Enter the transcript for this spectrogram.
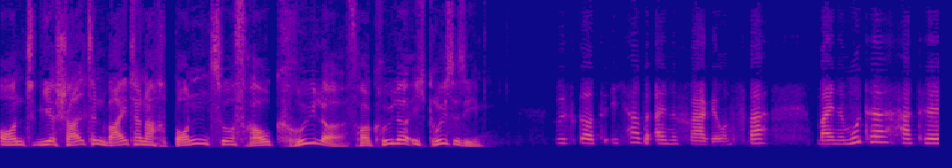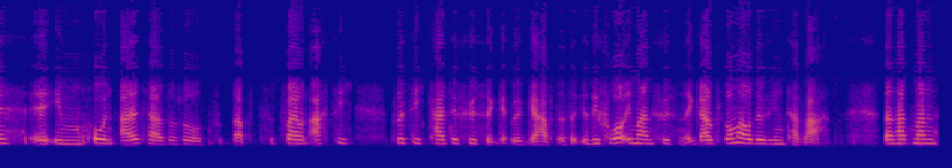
Und wir schalten weiter nach Bonn zur Frau Krüler. Frau Krüler, ich grüße Sie. Grüß Gott, ich habe eine Frage. Und zwar, meine Mutter hatte äh, im hohen Alter, also so ab 82, plötzlich kalte Füße ge gehabt. Also sie fror immer an Füßen, egal ob Sommer oder Winter war. Dann hat man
